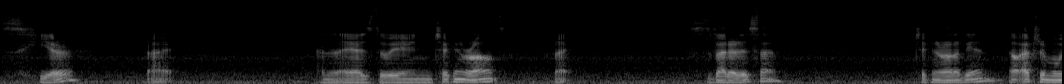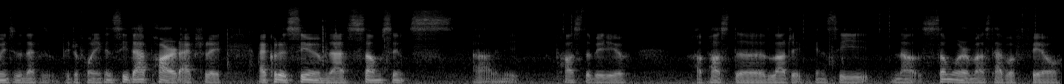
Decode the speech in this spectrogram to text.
It's here right and the AI is doing checking around right? It's better this time. Checking around again. Oh actually moving to the next picture phone. You can see that part actually. I could assume that something uh, let me pause the video. Uh, pause the logic. You can see now somewhere must have a fail.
